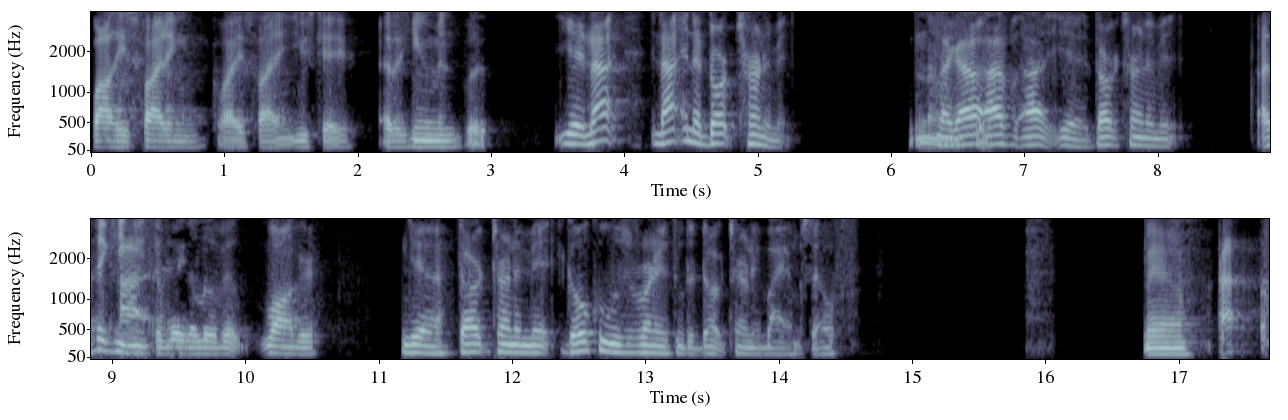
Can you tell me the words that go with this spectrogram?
while he's fighting while he's fighting Yusuke as a human, but yeah, not not in a dark tournament. No, like I, I, I yeah, dark tournament. I think he needs to wait a little bit longer. Yeah, dark tournament. Goku's running through the dark tournament by himself. Yeah, I,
